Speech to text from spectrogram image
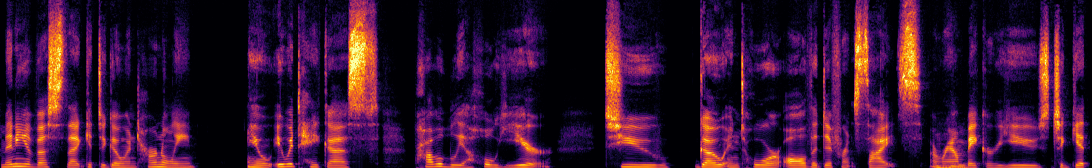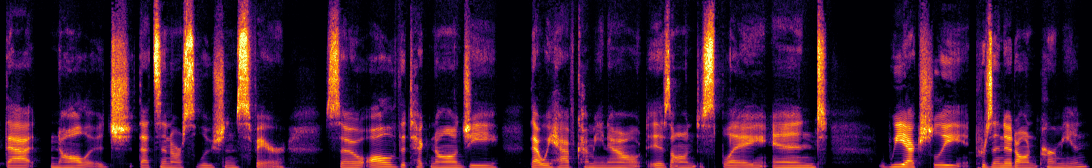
Many of us that get to go internally, you know, it would take us probably a whole year to go and tour all the different sites around Mhm. Baker Hughes to get that knowledge that's in our solutions fair. So all of the technology that we have coming out is on display and we actually presented on Permian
